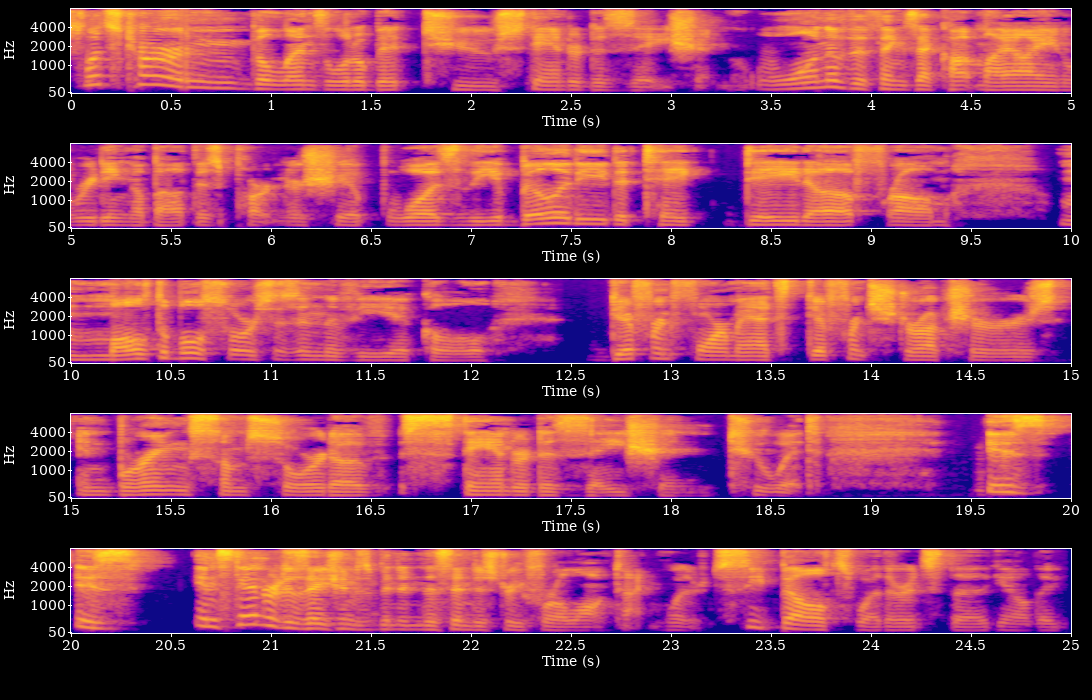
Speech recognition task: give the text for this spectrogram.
So let's turn the lens a little bit to standardization. One of the things that caught my eye in reading about this partnership was the ability to take data from multiple sources in the vehicle, different formats, different structures, and bring some sort of standardization to it. Mm-hmm. Is, is and standardization has been in this industry for a long time, whether it's seatbelts, whether it's the, you know, the,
